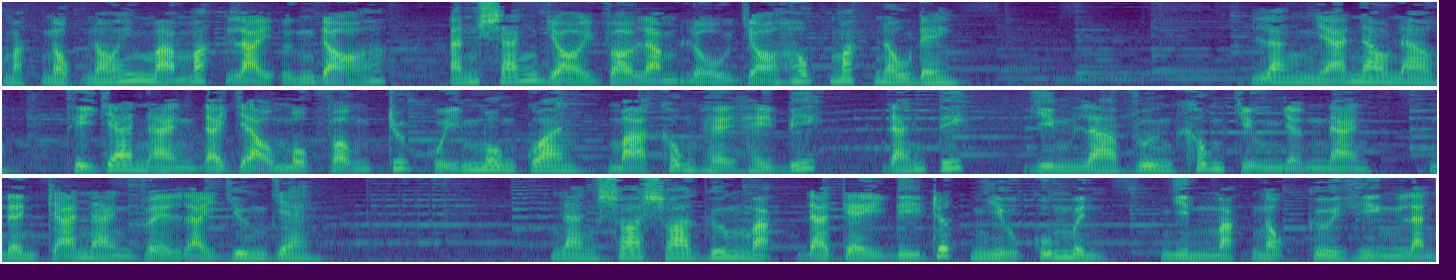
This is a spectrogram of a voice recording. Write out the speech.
Mặt Ngọc nói mà mắt lại ửng đỏ, ánh sáng dọi vào làm lộ rõ hốc mắt nâu đen. Lăng nhã nao nao, thì gia nàng đã dạo một vòng trước quỷ môn quan mà không hề hay biết, đáng tiếc, Diêm La Vương không chịu nhận nàng, nên trả nàng về lại Dương gian. Nàng xoa xoa gương mặt đã gầy đi rất nhiều của mình, nhìn mặt Ngọc cười hiền lành.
